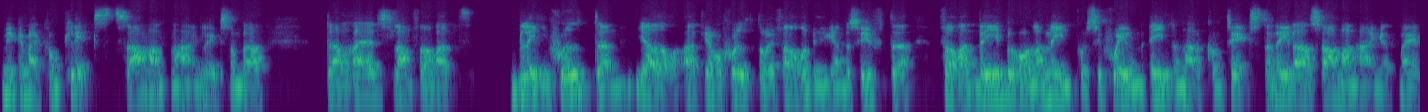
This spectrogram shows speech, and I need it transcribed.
mycket mer komplext sammanhang liksom där, där rädslan för att bli skjuten gör att jag skjuter i förebyggande syfte för att bibehålla min position i den här kontexten, i det här sammanhanget med,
